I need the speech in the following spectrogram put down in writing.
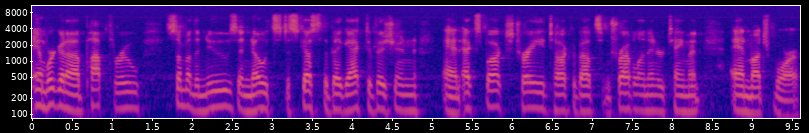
and we're going to pop through some of the news and notes, discuss the big Activision and Xbox trade, talk about some travel and entertainment, and much more.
